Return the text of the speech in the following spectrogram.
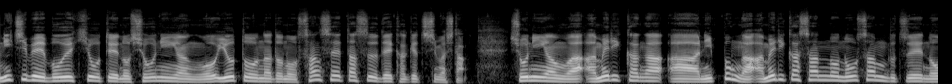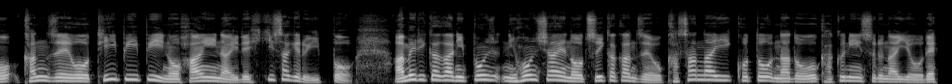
日米貿易協定の承認案を与党などの賛成多数で可決しました。承認案はアメリカが日本がアメリカ産の農産物への関税を TPP の範囲内で引き下げる一方アメリカが日本日本車への追加関税を課さないことなどを確認する内容で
